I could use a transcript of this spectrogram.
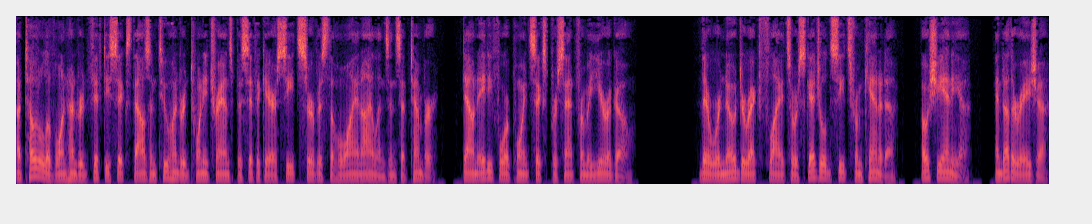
A total of 156,220 Trans Pacific Air seats serviced the Hawaiian Islands in September, down 84.6% from a year ago. There were no direct flights or scheduled seats from Canada, Oceania, and other Asia,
